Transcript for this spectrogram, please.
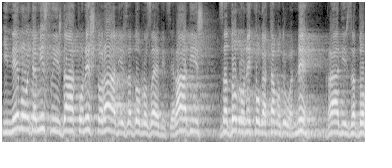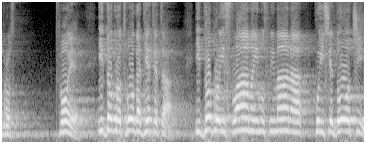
I nemoj da misliš da ako nešto radiš za dobro zajednice, radiš za dobro nekoga tamo druga. Ne, radiš za dobro tvoje i dobro tvoga djeteta i dobro islama i muslimana koji će doći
